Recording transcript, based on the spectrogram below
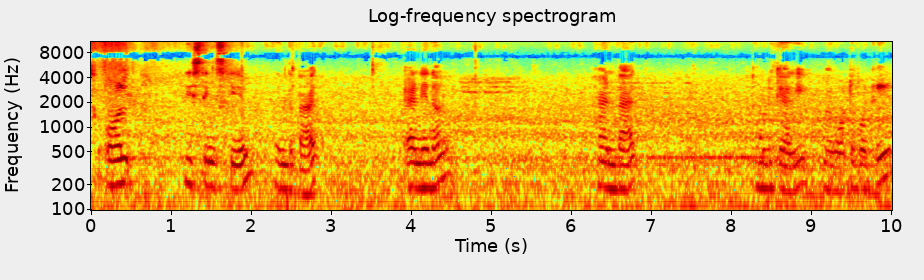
So all these things came in the bag. And in a handbag. I'm going to carry my water bottle,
